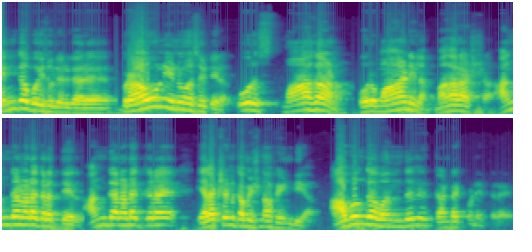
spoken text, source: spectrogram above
எங்க போய் சொல்லியிருக்காரு? பிரவுன் யூனிவர்சிட்டியில ஒரு மாகாணம் ஒரு மாநிலம் மகாராஷ்டிரா. அங்க நடக்கிற தேர்தல் அங்க நடக்கிற எலெக்ஷன் கமிஷன் ஆஃப் இந்தியா அவங்க வந்து கண்டக்ட் பண்ணிருக்கிறாரு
